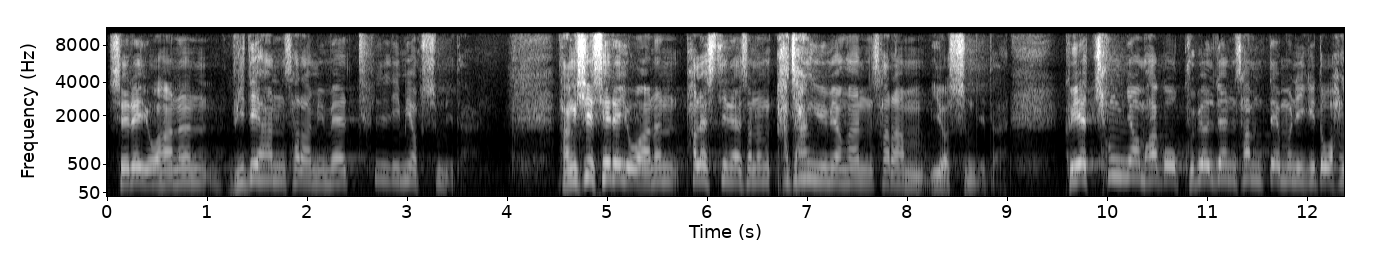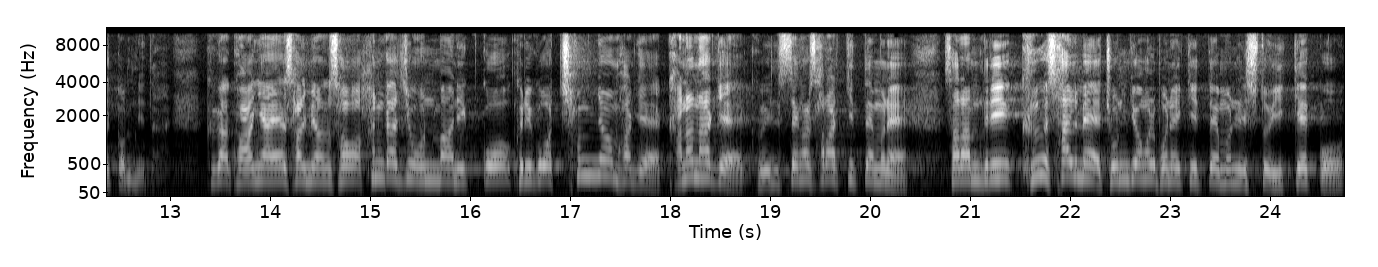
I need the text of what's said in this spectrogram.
세례 요한은 위대한 사람임에 틀림이 없습니다. 당시 세례 요한은 팔레스틴에서는 가장 유명한 사람이었습니다. 그의 청렴하고 구별된 삶 때문이기도 할 겁니다. 그가 광야에 살면서 한 가지 옷만 입고 그리고 청렴하게 가난하게 그 일생을 살았기 때문에 사람들이 그 삶에 존경을 보냈기 때문일 수도 있겠고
